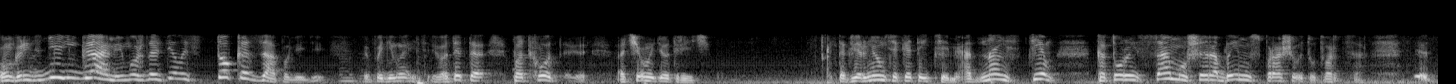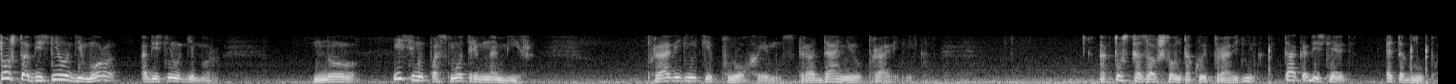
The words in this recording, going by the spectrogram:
Он говорит, с деньгами можно сделать столько заповедей. Вы понимаете? Вот это подход, э, о чем идет речь. Так вернемся к этой теме. Одна из тем, которые сам Муше Рабейну спрашивает у Творца. Э, то, что объяснила Гемора, объяснила Гемора. Но если мы посмотрим на мир – праведнике плохо ему, страданию праведника. А кто сказал, что он такой праведник? Так объясняют. Это глупо.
